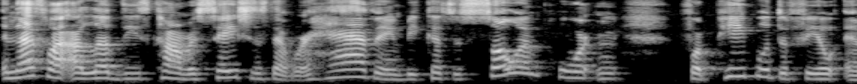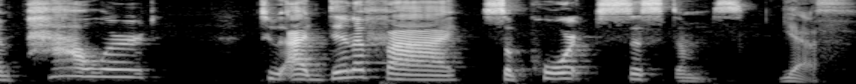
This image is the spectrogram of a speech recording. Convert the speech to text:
And that's why I love these conversations that we're having because it's so important for people to feel empowered to identify support systems. Yes.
